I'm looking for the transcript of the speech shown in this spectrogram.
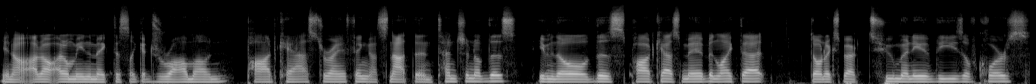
you know, I don't I don't mean to make this like a drama podcast or anything. That's not the intention of this. Even though this podcast may have been like that, don't expect too many of these, of course,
